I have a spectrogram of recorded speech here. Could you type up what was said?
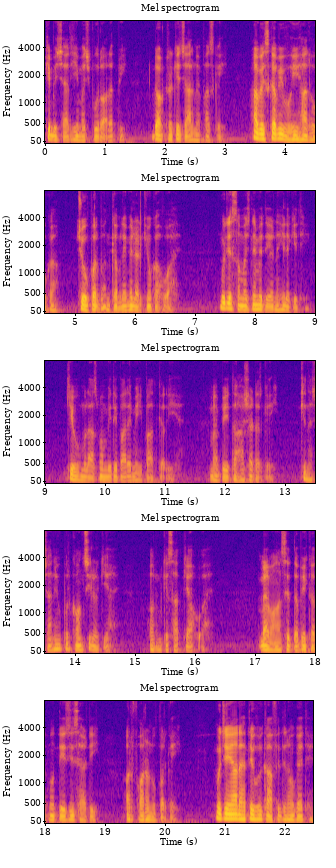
कि बेचारी मजबूर औरत भी डॉक्टर के जाल में फंस गई। अब इसका भी वही हाल होगा जो ऊपर बंद कमरे में लड़कियों का हुआ है। मुझे समझने में देर नहीं लगी थी कि वो मुलाजमा मेरे बारे में ही बात कर रही है। मैं बेतहाशा डर गई कि न जाने ऊपर कौन सी लड़कियाँ हैं और उनके साथ क्या हुआ है। मैं वहाँ से दबे कदमों तेज़ी से हटी और फ़ौरन ऊपर गई। मुझे यहाँ रहते हुए काफ़ी दिन हो गए थे,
